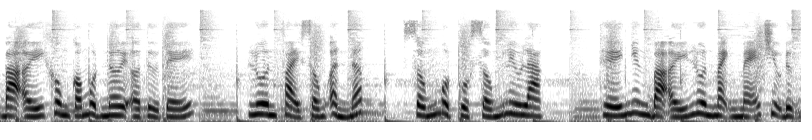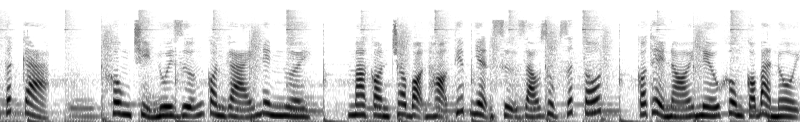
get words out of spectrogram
Bà ấy không có một nơi ở tử tế, luôn phải sống ẩn nấp, sống một cuộc sống lưu lạc. Thế nhưng bà ấy luôn mạnh mẽ chịu đựng tất cả, không chỉ nuôi dưỡng con gái nên người, mà còn cho bọn họ tiếp nhận sự giáo dục rất tốt. Có thể nói nếu không có bà nội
